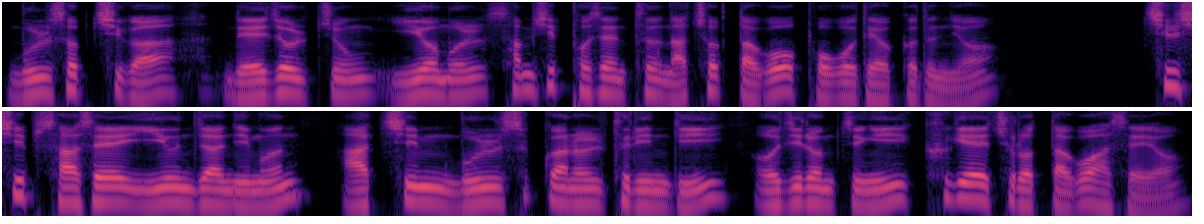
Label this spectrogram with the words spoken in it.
물 섭취가 뇌졸중 위험을 30% 낮췄다고 보고되었거든요. 74세 이은자님은 아침 물 습관을 들인 뒤 어지럼증이 크게 줄었다고 하세요.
